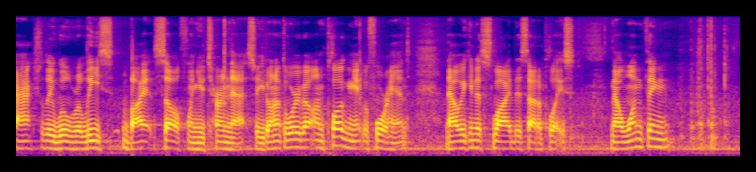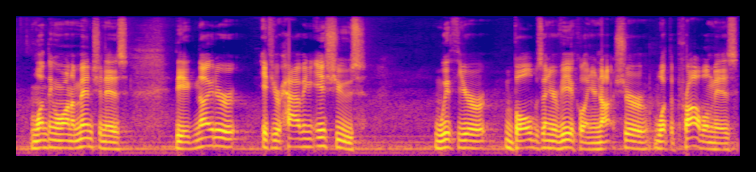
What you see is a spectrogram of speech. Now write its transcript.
actually will release by itself when you turn that. So you don't have to worry about unplugging it beforehand. Now we can just slide this out of place. Now one thing, one thing we want to mention is the igniter, if you're having issues with your bulbs on your vehicle and you're not sure what the problem is,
